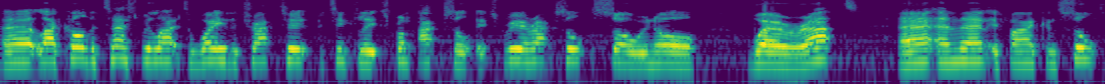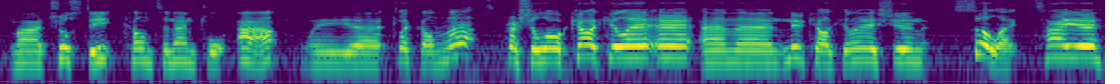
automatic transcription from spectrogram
uh, like all the tests, we like to weigh the tractor, particularly its front axle, its rear axle, so we know where we're at. Uh, and then if I consult my trusty Continental app, we uh, click on that, pressure load calculator, and then new calculation, select tyre,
